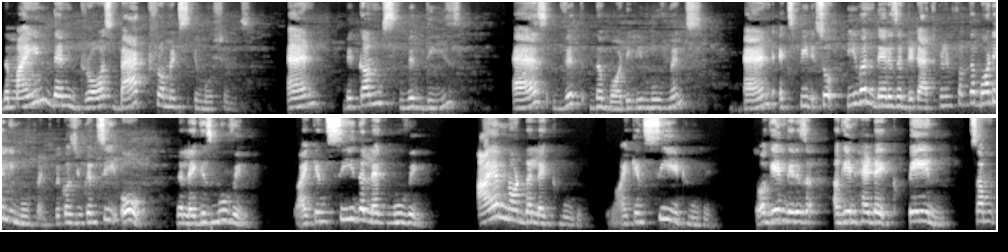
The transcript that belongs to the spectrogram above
The mind then draws back from its emotions and becomes with these as with the bodily movements and experience. So even there is a detachment from the bodily movement because you can see, oh, the leg is moving. I can see the leg moving. I am not the leg moving. I can see it moving. So again, there is a again headache, pain, some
